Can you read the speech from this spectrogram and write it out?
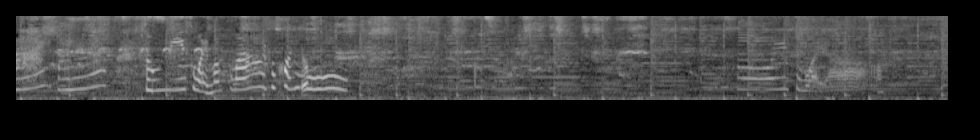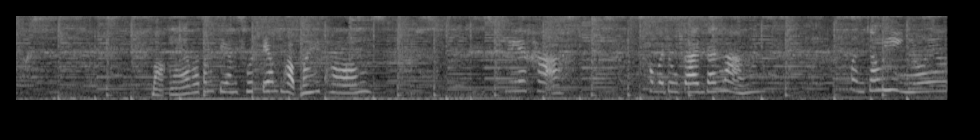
ตายแล้วซุ้มนี้สวยมาก ๆ ทุกคนดู บอกแล้วว่าต้องเตรียมชุดเตรียมพร็อพมาให้พร้อม นี่เลยค่ะเข้ามาดูกันด้านหลัง เหมือนเจ้าหญิงเลยอะ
